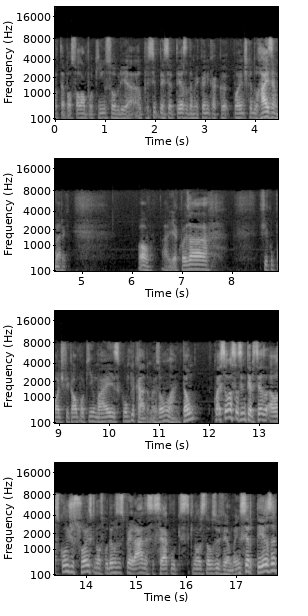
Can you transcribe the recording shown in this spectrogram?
até posso falar um pouquinho sobre a, o princípio da incerteza da mecânica quântica do Heisenberg. Bom, aí a coisa fica, pode ficar um pouquinho mais complicada, mas vamos lá. Então, Quais são essas as condições que nós podemos esperar nesse século que, que nós estamos vivendo? A incerteza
